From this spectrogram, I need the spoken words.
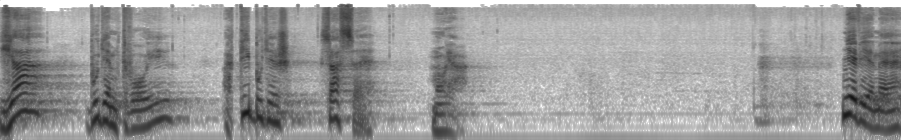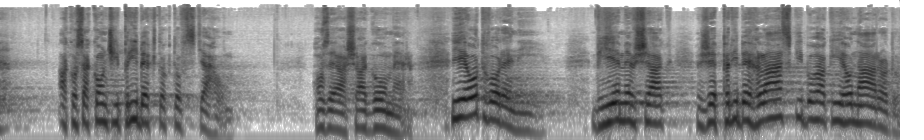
Ja budem tvoj a ty budeš zase moja. Nevieme, ako sa končí príbeh tohto vzťahu. Hozeáša Gomer je otvorený. Vieme však, že príbeh lásky Boha k jeho národu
